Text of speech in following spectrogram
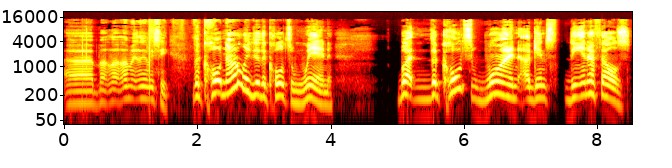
uh, but let me let me see. The Colt not only did the Colts win, but the Colts won against the NFL's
